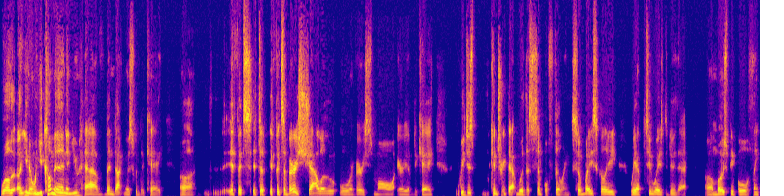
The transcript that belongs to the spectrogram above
Well, uh, you know, when you come in and you have been diagnosed with decay, uh, if it's it's a if it's a very shallow or a very small area of decay, we just can treat that with a simple filling. So basically, we have two ways to do that. Uh, most people think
